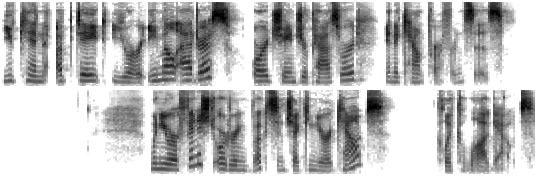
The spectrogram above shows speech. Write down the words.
you can update your email address or change your password in Account Preferences. When you are finished ordering books and checking your account, click Log Out.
